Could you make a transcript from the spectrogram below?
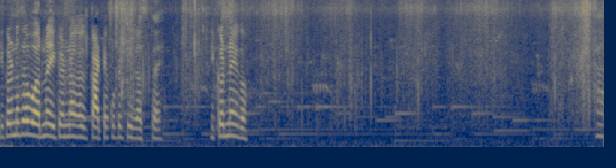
इकडनं तर वरनं इकडनं काट्या कुठेची रस्ता आहे. इकडनं आहे ग. हा.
